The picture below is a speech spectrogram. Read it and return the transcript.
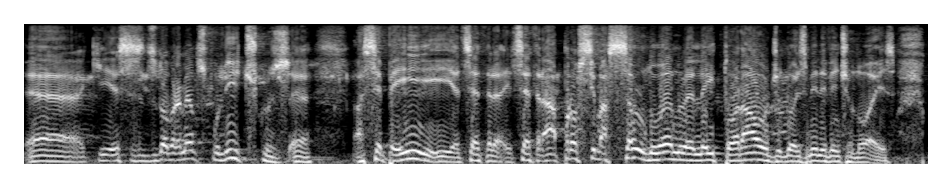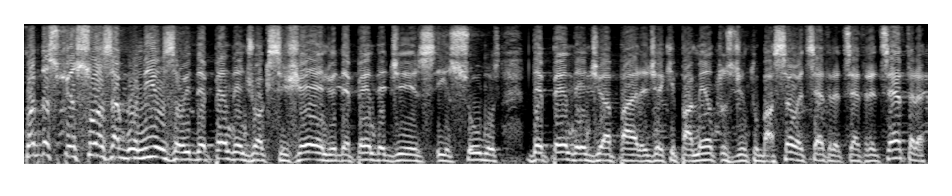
é, que esses desdobramentos políticos, é, a CPI, etc., etc., a aproximação do ano eleitoral de 2022, quando as pessoas agonizam e dependem de oxigênio, dependem de insumos, dependem de, de equipamentos de intubação, etc., etc., etc.,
